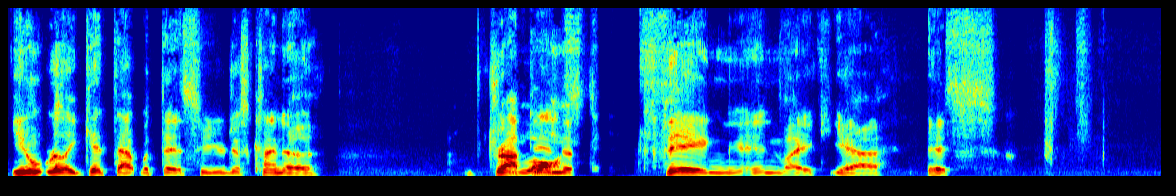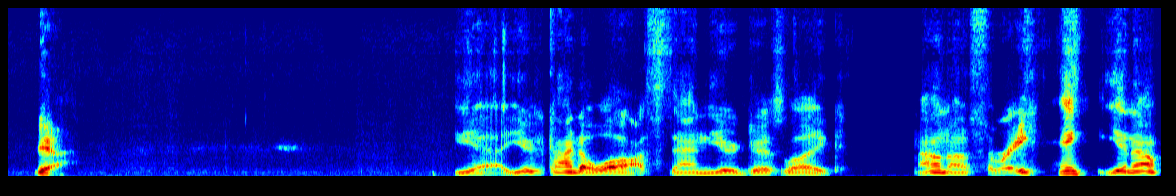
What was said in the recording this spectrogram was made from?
You don't really get that with this, so you're just kind of dropped in the thing and like, yeah, it's yeah, Yeah, you're kind of lost, and you're just like, I don't know, three. you know,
